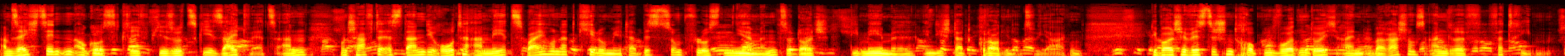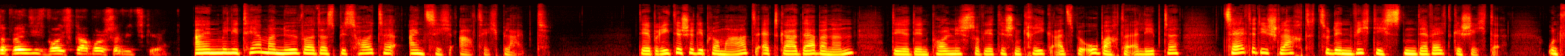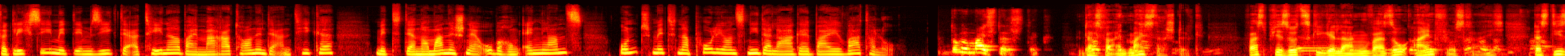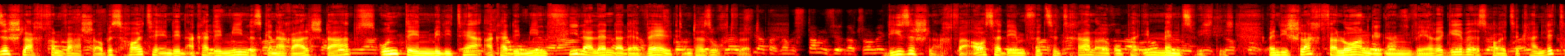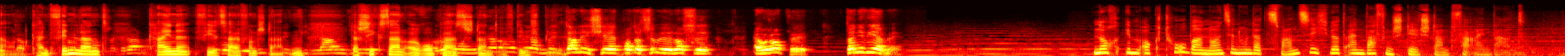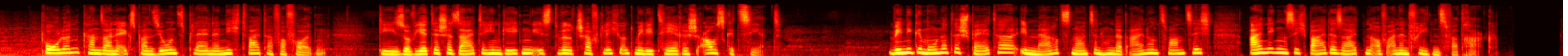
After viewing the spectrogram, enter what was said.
Am 16. August griff Piłsudski seitwärts an und schaffte es dann, die Rote Armee 200 Kilometer bis zum Fluss Niemen, zu Deutsch die Memel, in die Stadt Grodno zu jagen. Die bolschewistischen Truppen wurden durch einen Überraschungsangriff vertrieben. Ein Militärmanöver, das bis heute einzigartig bleibt. Der britische Diplomat Edgar Dabernon, der den polnisch-sowjetischen Krieg als Beobachter erlebte, zählte die Schlacht zu den wichtigsten der Weltgeschichte und verglich sie mit dem Sieg der Athener bei Marathon in der Antike, mit der normannischen Eroberung Englands und mit Napoleons Niederlage bei Waterloo. Das war ein Meisterstück. Was Piłsudski gelang, war so einflussreich, dass diese Schlacht von Warschau bis heute in den Akademien des Generalstabs und den Militärakademien vieler Länder der Welt untersucht wird. Diese Schlacht war außerdem für Zentraleuropa immens wichtig. Wenn die Schlacht verloren gegangen wäre, gäbe es heute kein Litauen, kein Finnland, keine Vielzahl von Staaten. Das Schicksal Europas stand auf dem Spiel. Noch im Oktober 1920 wird ein Waffenstillstand vereinbart. Polen kann seine Expansionspläne nicht weiterverfolgen. Die sowjetische Seite hingegen ist wirtschaftlich und militärisch ausgezehrt. Wenige Monate später, im März 1921, einigen sich beide Seiten auf einen Friedensvertrag.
